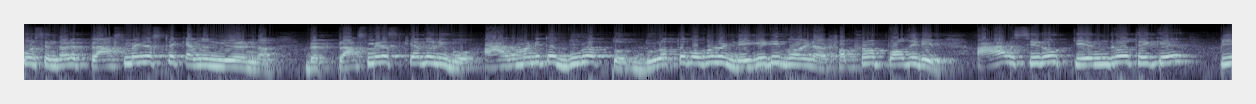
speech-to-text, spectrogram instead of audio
করছেন, তাহলে প্লাস মাইনাসটা কেন নিলেন না? ভাই প্লাস মাইনাস কেন নিব? আর মানে তো দূরত্ব দূরত্ব কখনো নেগেটিভ হয় না, সবসময় পজিটিভ আর ছিল কেন্দ্র থেকে পি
